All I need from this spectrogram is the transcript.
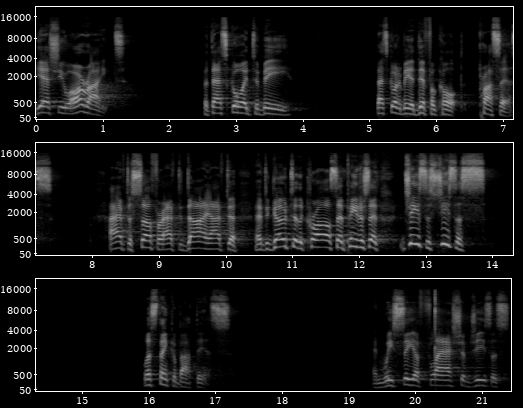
Yes, you are right. But that's going to be that's going to be a difficult process. I have to suffer, I have to die, I have to, I have to go to the cross. And Peter said, Jesus, Jesus. Let's think about this. And we see a flash of Jesus.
